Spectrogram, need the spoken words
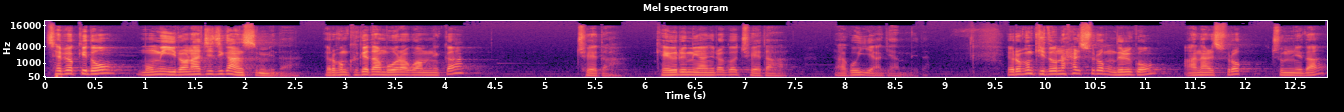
새벽 기도 몸이 일어나지지가 않습니다. 여러분 그게 다 뭐라고 합니까? 죄다. 게으름이 아니라 그 죄다라고 이야기합니다. 여러분 기도는 할수록 늘고 안 할수록 줍니다.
